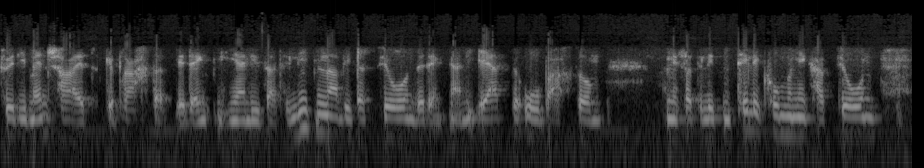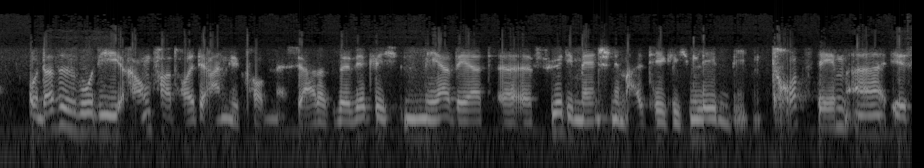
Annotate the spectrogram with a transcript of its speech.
für die Menschheit gebracht hat. Wir denken hier an die Satellitennavigation, wir denken an die Erdbeobachtung, an die Satellitentelekommunikation. Und das ist, wo die Raumfahrt heute angekommen ist, ja, dass wir wirklich einen Mehrwert äh, für die Menschen im alltäglichen Leben bieten. Trotzdem äh, ist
